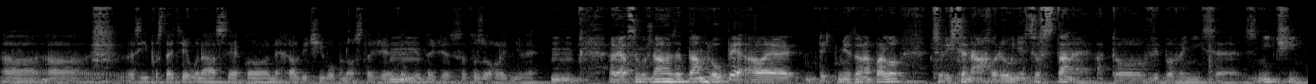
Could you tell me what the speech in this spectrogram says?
a, a ve v podstatě u nás jako nechal větší obnost, takže, mm. takže, takže se to zohledňuje. Mm. Ale já se možná zeptám hloupě, ale teď mě to napadlo, co když se náhodou něco stane a to vybavení se zničí?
